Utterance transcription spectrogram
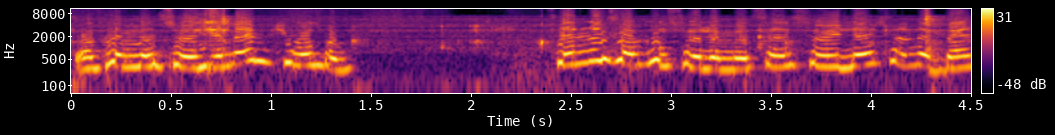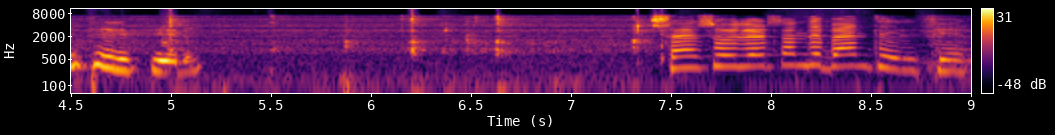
Zaten ben söylemem ki oğlum. Sen de sakın söyleme. Sen söylersen de ben telif yerim. Sen söylersen de ben telif yerim.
